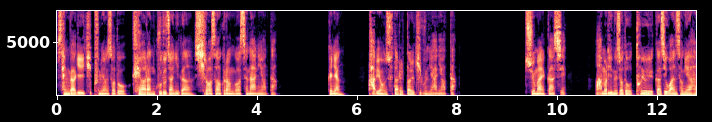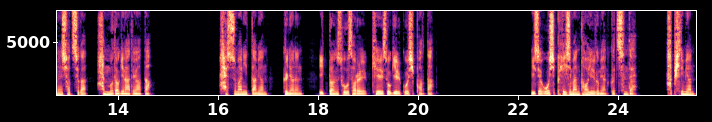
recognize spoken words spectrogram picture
생각이 깊으면서도 쾌활한 구두장이가 싫어서 그런 것은 아니었다. 그냥 가벼운 수다를 떨 기분이 아니었다. 주말까지 아무리 늦어도 토요일까지 완성해야 하는 셔츠가 한 무더기나 되었다. 할 수만 있다면 그녀는 읽던 소설을 계속 읽고 싶었다. 이제 50페이지만 더 읽으면 끝인데 하필이면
